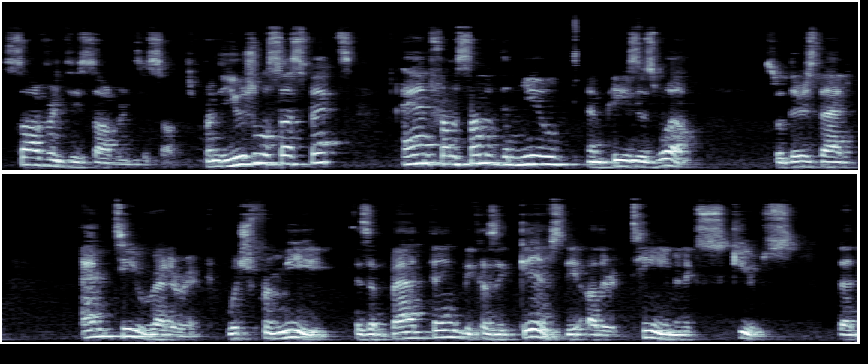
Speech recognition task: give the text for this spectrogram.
Sovereignty, sovereignty, sovereignty. From the usual suspects and from some of the new MPs as well. So there's that empty rhetoric, which for me is a bad thing because it gives the other team an excuse that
